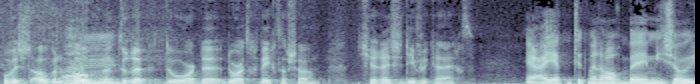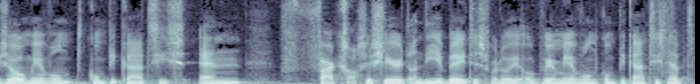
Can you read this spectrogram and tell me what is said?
Of is het ook een um, hogere druk door, de, door het gewicht of zo? Dat je recidive krijgt? Ja, je hebt natuurlijk met een hoge BMI sowieso meer wondcomplicaties en vaak geassocieerd aan diabetes, waardoor je ook weer meer wondcomplicaties hebt.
